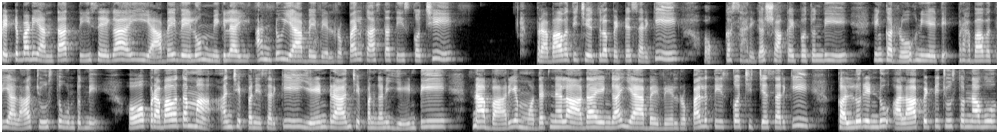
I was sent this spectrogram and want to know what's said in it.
పెట్టుబడి అంతా తీసేగా ఈ యాభై వేలు మిగిలాయి అంటూ యాభై వేల రూపాయలు కాస్త తీసుకొచ్చి ప్రభావతి చేతిలో పెట్టేసరికి ఒక్కసారిగా షాక్ అయిపోతుంది. ఇంకా రోహిణి అయితే ప్రభావతి అలా చూస్తూ ఉంటుంది. ఓ ప్రభావతమ్మ అని చెప్పనేసరికి ఏంట్రా అని చెప్పాను కానీ ఏంటి? నా భార్య మొదటి నెల ఆదాయంగా యాభై వేల రూపాయలు తీసుకొచ్చి ఇచ్చేసరికి కళ్ళు రెండు అలా పెట్టి చూస్తున్నావు.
